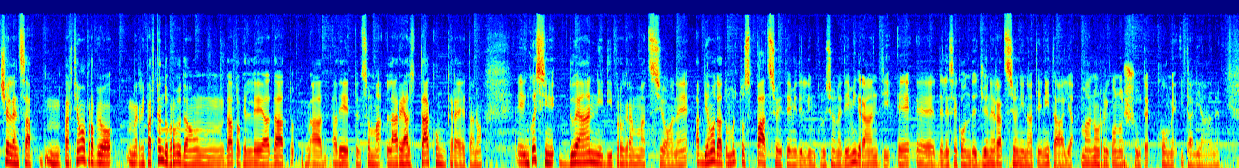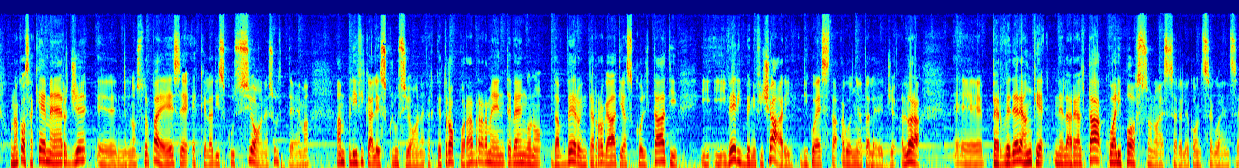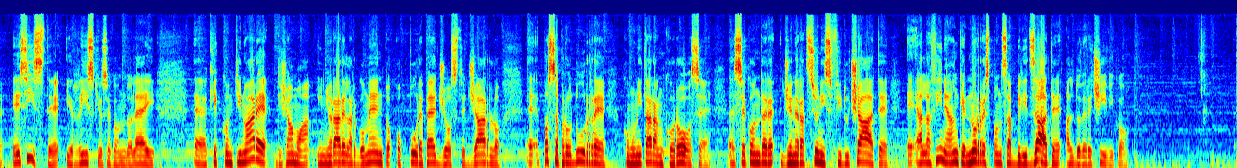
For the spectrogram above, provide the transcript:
Eccellenza, mm, partiamo proprio, mm, ripartendo proprio da un dato che lei ha, dato, ha, ha detto, insomma, la realtà concreta. No? In questi due anni di programmazione abbiamo dato molto spazio ai temi dell'inclusione dei migranti e eh, delle seconde generazioni nate in Italia, ma non riconosciute come italiane. Una cosa che emerge eh, nel nostro paese è che la discussione sul tema amplifica l'esclusione, perché troppo raramente vengono davvero interrogati e ascoltati i, i veri beneficiari di questa agognata legge. Allora, eh, per vedere anche nella realtà quali possono essere le conseguenze. Esiste il rischio, secondo lei, eh, che continuare diciamo, a ignorare l'argomento oppure peggio osteggiarlo eh, possa produrre comunità rancorose, eh, seconde generazioni sfiduciate e alla fine anche non responsabilizzate al dovere civico?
